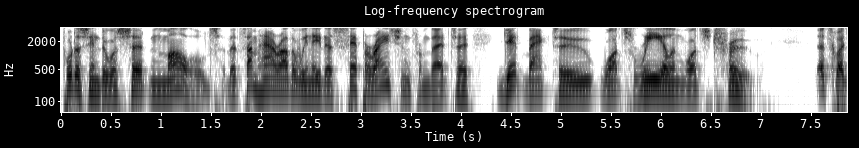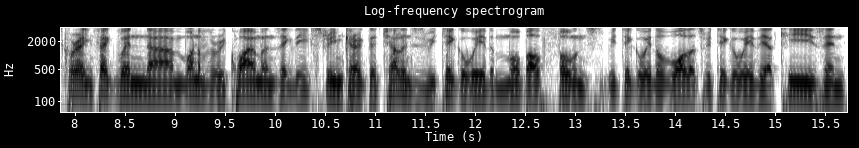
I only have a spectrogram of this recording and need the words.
put us into a certain mould, that somehow or other we need a separation from that to get back to what's real and what's true. That's quite correct. In fact, when um, one of the requirements, like the extreme character challenges, we take away the mobile phones, we take away the wallets, we take away their keys, and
